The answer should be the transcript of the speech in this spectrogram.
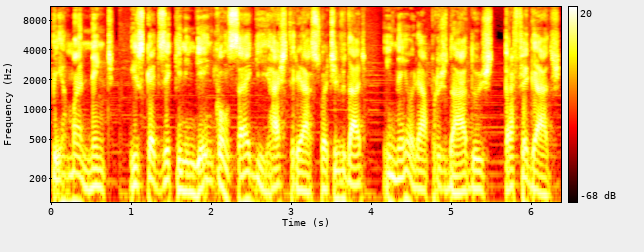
permanente. Isso quer dizer que ninguém consegue rastrear sua atividade e nem olhar para os dados trafegados.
